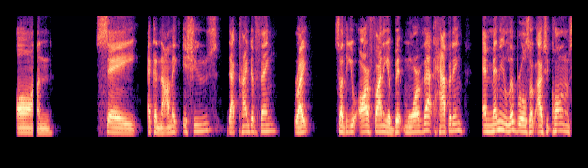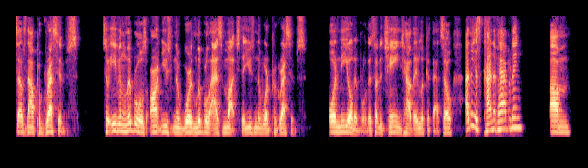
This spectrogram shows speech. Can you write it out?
on, say, economic issues, that kind of thing, right? So I think you are finding a bit more of that happening. And many liberals are actually calling themselves now progressives. So even liberals aren't using the word liberal as much. They're using the word progressives or neoliberal. They're starting to change how they look at that. So I think it's kind of happening. Um,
